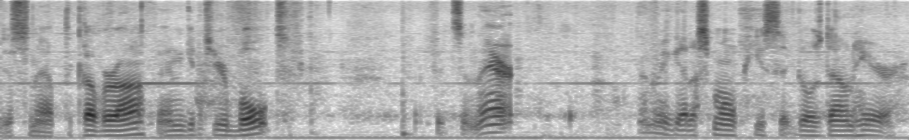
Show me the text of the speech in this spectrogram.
Just snap the cover off and get to your bolt. It fits in there. Then we got a small piece that goes down here.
